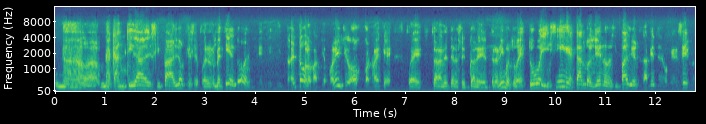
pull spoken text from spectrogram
una, una cantidad de cipayos que se fueron metiendo en, en, todos los partidos políticos. Ojo, no es que fue solamente los sectores del peronismo, estuvo, y sigue estando lleno de cipayos, y esto también tenemos que decirlo.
